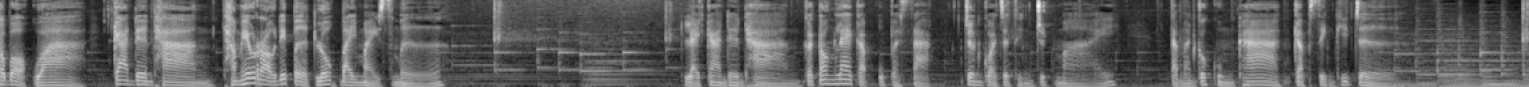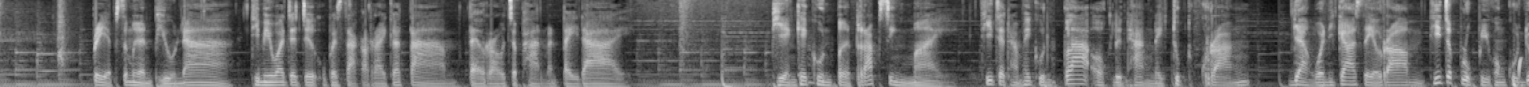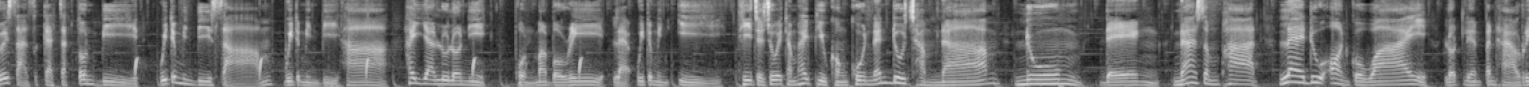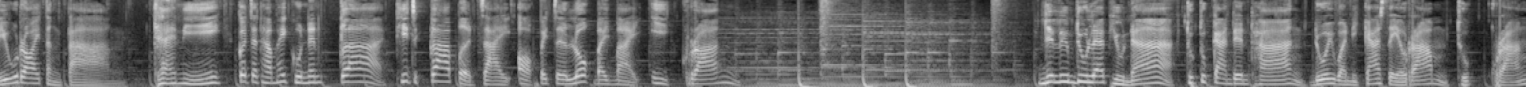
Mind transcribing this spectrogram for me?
เขาบอกว่าการเดินทางทำให้เราได้เปิดโลกใบใหม่เสมอ และการเดินทางก็ต้องแลกกับอุปสรรคจนกว่าจะถึงจุดหมาย แต่มันก็คุ้มค่ากับสิ่งที่เจอ เปรียบเสมือนผิวหน้าที่ไม่ว่าจะเจออุปสรรคอะไรก็ตาม แต่เราจะผ่านมันไปได้ เพียงแค่คุณเปิดรับสิ่งใหม่ ที่จะทำให้คุณกล้าออกเดินทางในทุกๆ ครั้ง อย่างวานิกาเซรั่มที่จะปลุกผิวของคุณด้วยสารสกัดจากต้นบีทวิตามิน B3 วิตามิน B5 ไฮยาลูโรนิก ผลมัลเบอรี่ และวิตามินอ e, ีที่จะช่วยทำให้ผิวของคุณนั้นดูฉ่ำน้ำ นุ่ม เด้ง น่าสัมผัส และดูอ่อนกว่าวัยลดเลือนปัญหาริ้วรอยต่างๆ แค่นี้ก็จะทำให้คุณนั้นกล้าที่จะกล้าเปิดใจออกไปเจอโลกใบใหม่อีกครั้ง อย่าลืมดูแลผิวหน้าทุกๆการเดินทางด้วยวานิก้าเซรั่มทุกครั้ง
